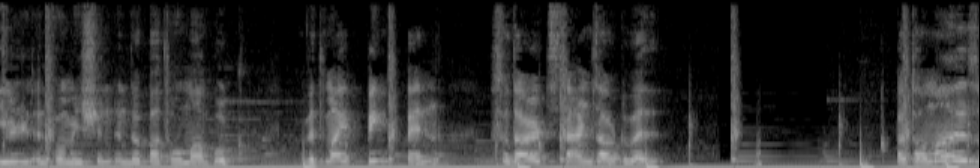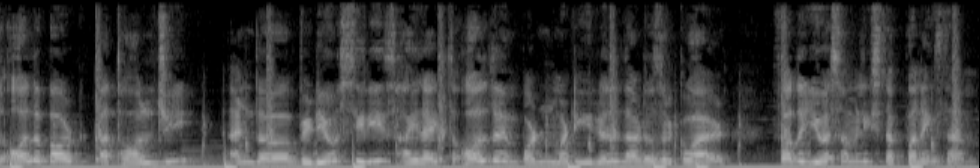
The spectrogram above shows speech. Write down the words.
yield information in the Pathoma book with my pink pen so that it stands out well. Pathoma is all about pathology, and the video series highlights all the important material that is required for the USMLE Step 1 exam.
